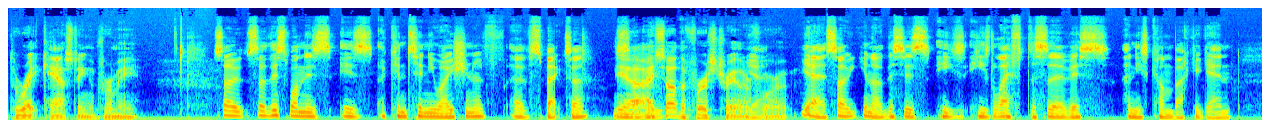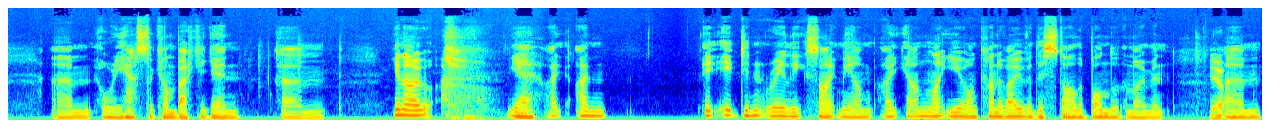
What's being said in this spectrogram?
the right casting for me. So so this one is is a continuation of of Spectre. Yeah, So- I saw the first trailer yeah. for it. Yeah, so you know, this is he's he's left the service and he's come back again, um, or he has to come back again. Um, you know, yeah, I, I'm. It, it didn't really excite me. I'm I, I'm like you. I'm kind of over this style of Bond at the moment. Yep. Um,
